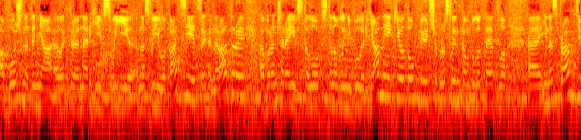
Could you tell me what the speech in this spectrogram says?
або ж надання електроенергії в свої на свої локації. Це генератори. Е, В оранжереї встановлені були р'яни, які отоплюють, щоб рослинкам було тепло. Е, І насправді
